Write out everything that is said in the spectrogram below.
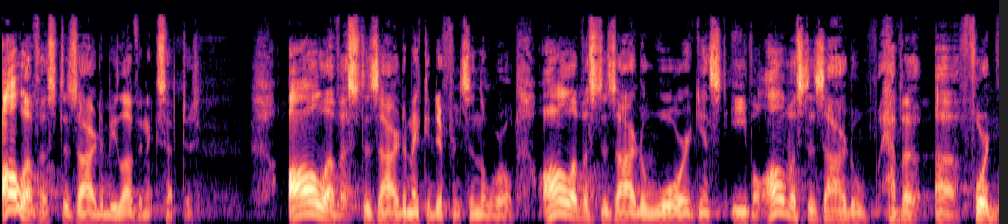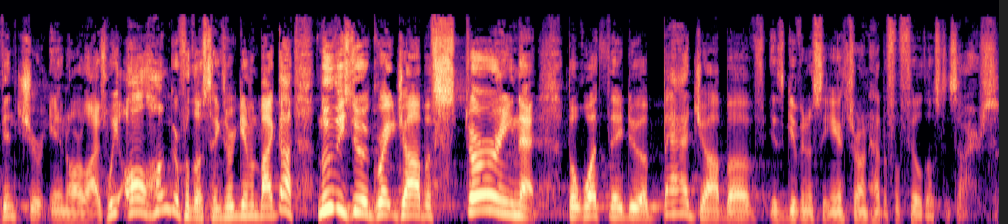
All of us desire to be loved and accepted. All of us desire to make a difference in the world. All of us desire to war against evil. All of us desire to have a uh, for adventure in our lives. We all hunger for those things that are given by God. Movies do a great job of stirring that, but what they do a bad job of is giving us the answer on how to fulfill those desires.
